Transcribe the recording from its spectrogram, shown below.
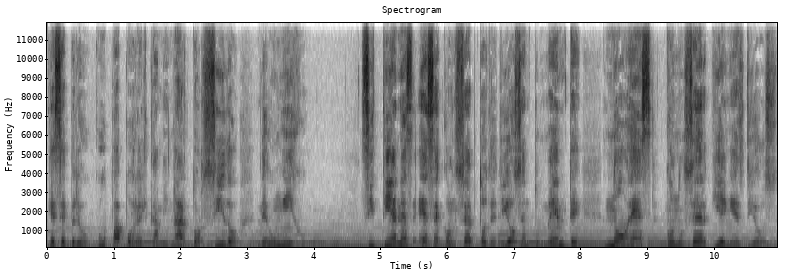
que se preocupa por el caminar torcido de un hijo. Si tienes ese concepto de Dios en tu mente, no es conocer quién es Dios.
